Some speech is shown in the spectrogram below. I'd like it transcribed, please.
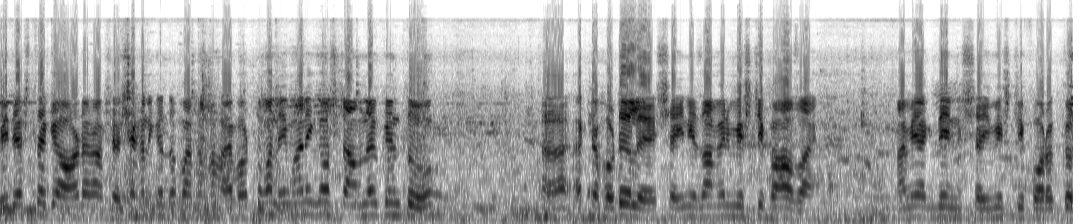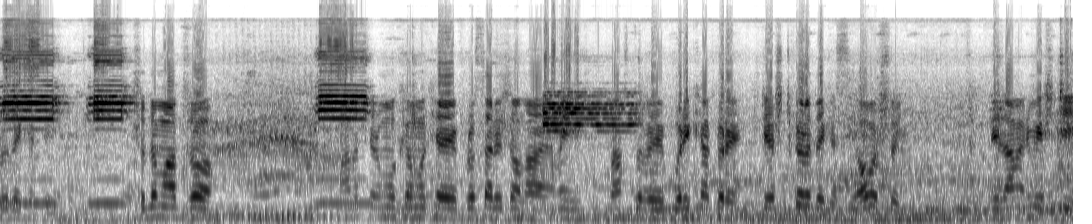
বিদেশ থেকে অর্ডার আসে, সেখানে কিন্তু পাঠানো হয়। বর্তমানে মানিকগঞ্জ টাউনেও কিন্তু একটা হোটেলে সেই নিজামের মিষ্টি পাওয়া যায়। আমি একদিন সেই মিষ্টি পরখ করে দেখেছি। শুধুমাত্র মানুষের মুখে মুখে প্রচারিত নয়, আমি বাস্তবে পরীক্ষা করে টেস্ট করে দেখেছি, অবশ্যই। নিজামের মিষ্টি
